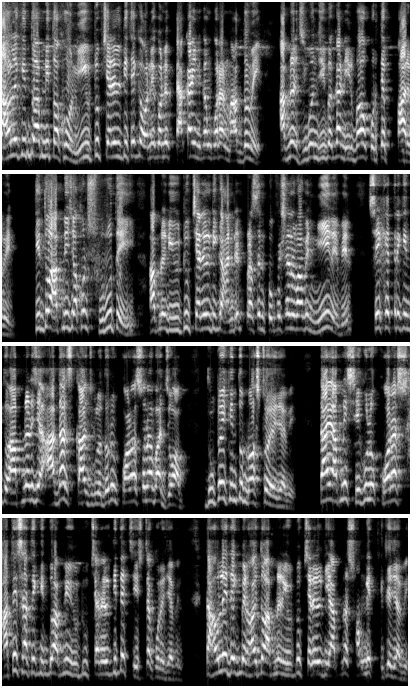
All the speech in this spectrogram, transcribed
তাহলে কিন্তু আপনি তখন ইউটিউব চ্যানেলটি থেকে অনেক অনেক টাকা ইনকাম করার মাধ্যমে আপনার জীবন জীবিকা নির্বাহ করতে পারবেন। কিন্তু আপনি যখন শুরুতেই আপনার ইউটিউব চ্যানেলটিকে হান্ড্রেড পার্সেন্ট প্রফেশনাল ভাবে নিয়ে নেবেন, সেক্ষেত্রে কিন্তু আপনার যে আদার্স কাজগুলো, ধরুন পড়াশোনা বা জব দুটোই কিন্তু নষ্ট হয়ে যাবে। তাই আপনি সেগুলো করার সাথে সাথে কিন্তু আপনি ইউটিউব চ্যানেলটিতে চেষ্টা করে যাবেন। তাহলে দেখবেন হয়তো আপনার ইউটিউব চ্যানেলটি আপনার সঙ্গে থেকে যাবে।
